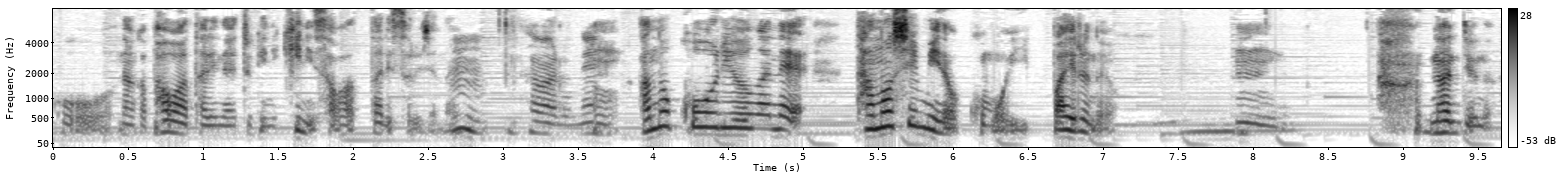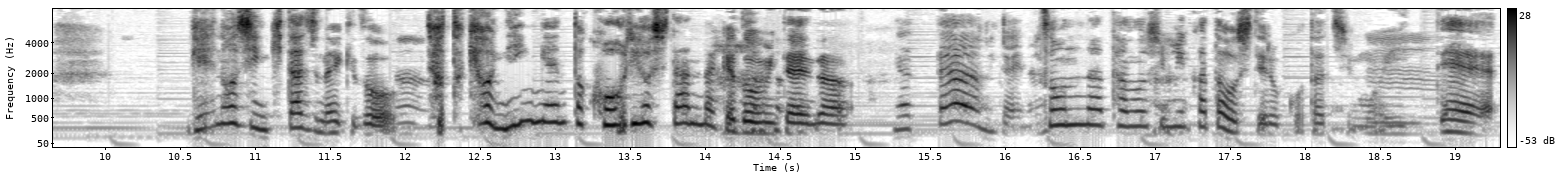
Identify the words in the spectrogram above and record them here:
こう、なんかパワー足りない時に木に触ったりするじゃない、うん、うん、変わるね。うんあの交流がね、楽しみの子もいっぱいいるのよ。うんうん。なんていうの？芸能人来たじゃないけど、んちょっと今日人間と交流したんだけど、みたいな。やったーみたいな。そんな楽しみ方をしてる子たちもいて、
